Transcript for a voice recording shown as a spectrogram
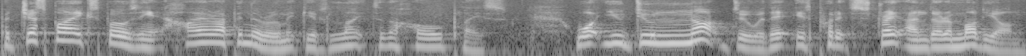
But just by exposing it higher up in the room, it gives light to the whole place. What you do not do with it is put it straight under a modion.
